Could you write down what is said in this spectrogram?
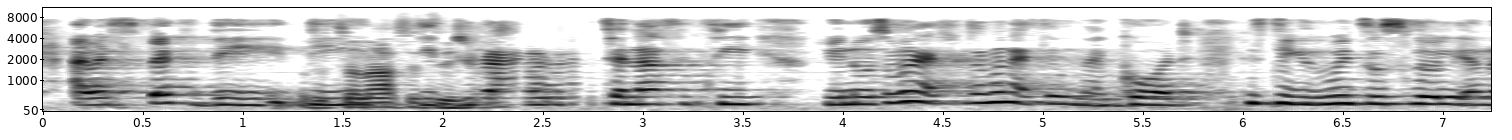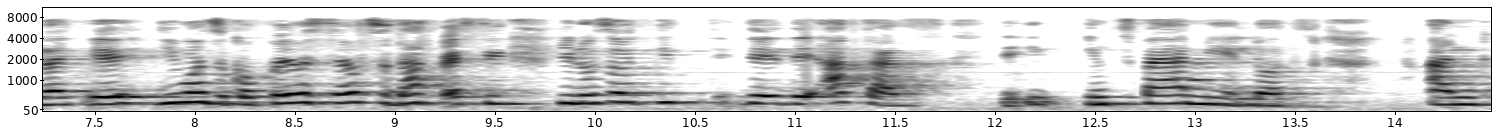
I respect the the, the tenacity. The drive, tenacity. You know, so when I when I say, "Oh my God, this thing is moving too slowly," I'm like, "Eh, do you want to compare yourself to that person?" You know, so it, the the actors they inspire me a lot. And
